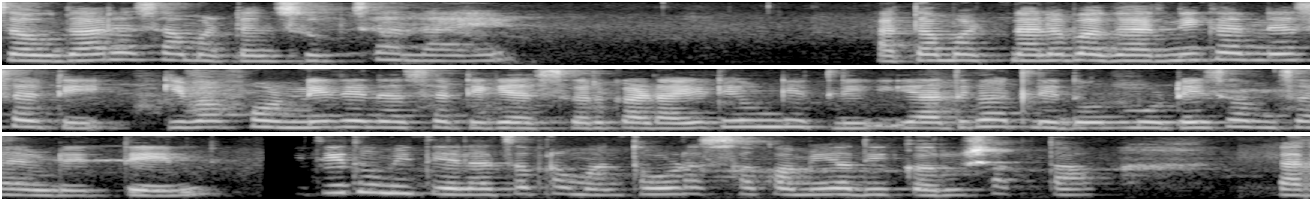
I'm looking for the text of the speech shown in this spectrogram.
चवदार असा मटण सूप झाला आहे. आता मटणाला बघारणी करण्यासाठी किंवा फोडणी देण्यासाठी गॅसवर कढाई ठेवून घेतली. यात घातले दोन मोठे चमचा एवढे तेल. इथे तुम्ही तेलाचं प्रमाण थोडंसं कमी अधिक करू शकता? यात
